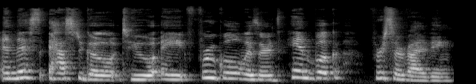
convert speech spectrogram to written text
And this has to go to a frugal wizard's handbook for surviving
